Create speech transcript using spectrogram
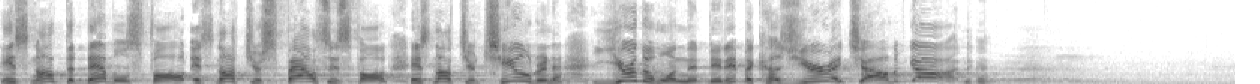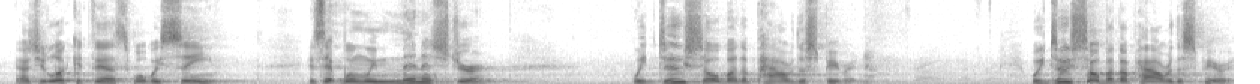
it's not the devil's fault. It's not your spouse's fault. It's not your children. You're the one that did it because you're a child of God. As you look at this, what we see is that when we minister, we do so by the power of the Spirit. We do so by the power of the Spirit.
